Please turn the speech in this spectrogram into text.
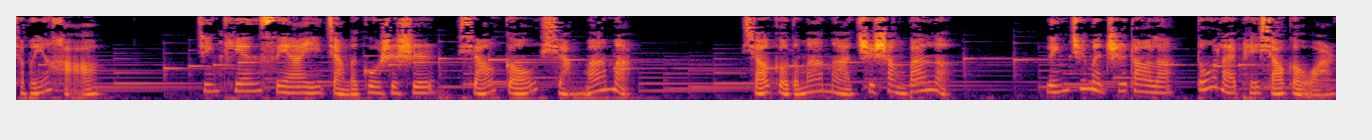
小朋友好，今天思妍阿姨讲的故事是《小狗想妈妈》。小狗的妈妈去上班了，邻居们知道了，都来陪小狗玩，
